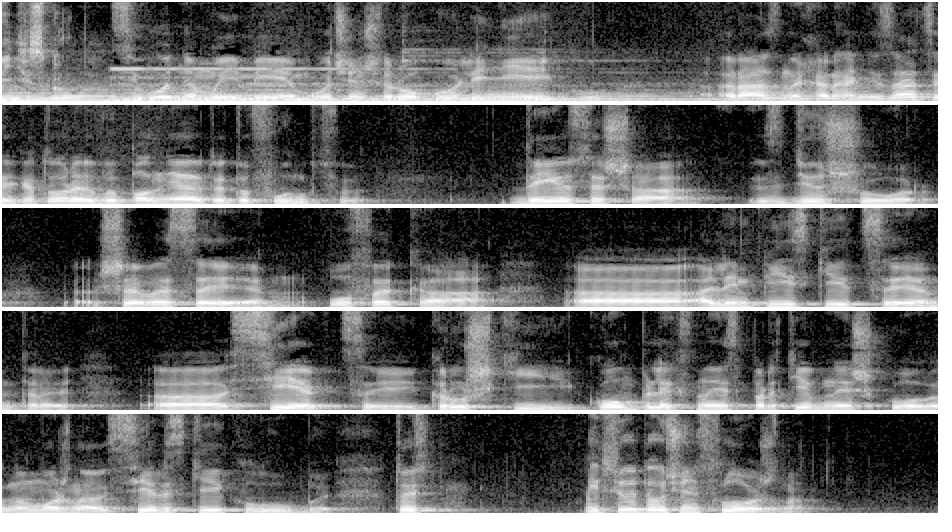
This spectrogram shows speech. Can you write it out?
Витископ. Сегодня мы имеем очень широкую линейку разных организаций, которые выполняют эту функцию. ДЮ США, СДЮШОР, ШВСМ, УФК, э, Олимпийские центры, э, секции, кружки, комплексные спортивные школы, ну можно сельские клубы. То есть, и все это очень сложно.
